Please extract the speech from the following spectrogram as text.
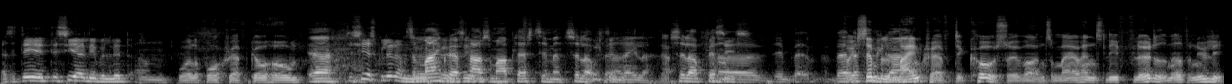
Altså det, det siger alligevel lidt om... World of Warcraft, go home. ja. Det siger sgu lidt om... Så øh, Minecraft har så meget plads til, at man selv opfinder regler. Ja. Selv opfinder... Præcis. øh, hvad- hvad- For eksempel? Minecraft.dk-serveren, som Mario Hans lige flyttede med for nylig.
